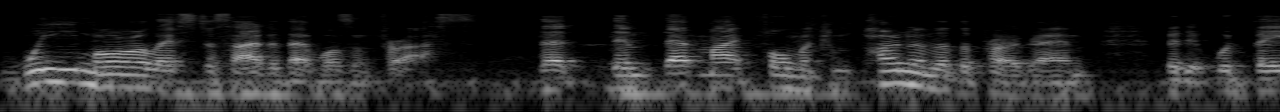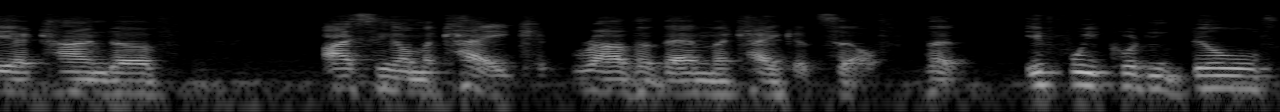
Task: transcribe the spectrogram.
We more or less decided that wasn't for us that that might form a component of the program, but it would be a kind of icing on the cake rather than the cake itself. That if we couldn't build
